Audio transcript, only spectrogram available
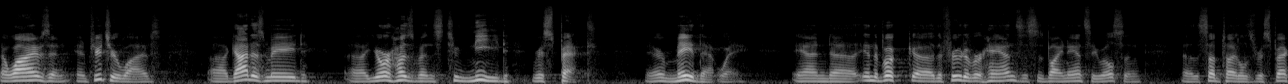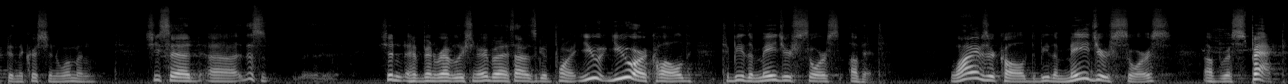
Now, wives and, and future wives, uh, God has made uh, your husbands to need respect. They're made that way. And uh, in the book, uh, The Fruit of Her Hands, this is by Nancy Wilson, uh, the subtitle is Respect in the Christian Woman. She said, uh, this is, shouldn't have been revolutionary, but I thought it was a good point. You, you are called to be the major source of it. Wives are called to be the major source of respect,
